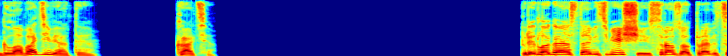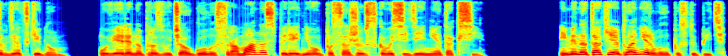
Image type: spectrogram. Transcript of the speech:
Глава девятая. Катя. «Предлагаю оставить вещи и сразу отправиться в детский дом», уверенно прозвучал голос Романа с переднего пассажирского сидения такси. Именно так я и планировала поступить,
